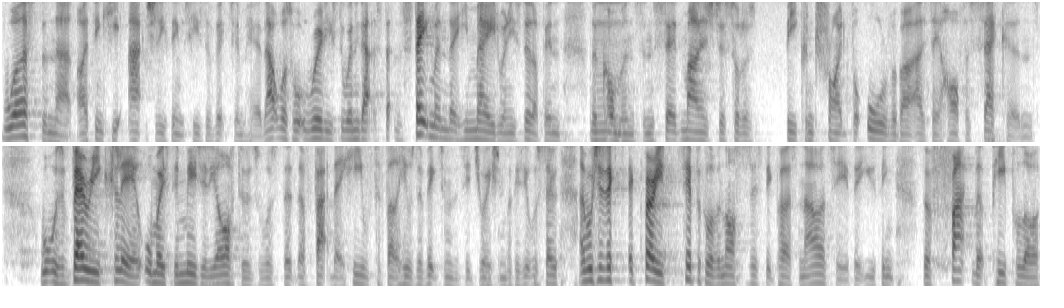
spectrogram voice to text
worse than that. I think he actually thinks he's the victim here. That was what really when that st- the statement that he made when he stood up in the mm. Commons and said managed to sort of be contrite for all of about I'd say half a second. What was very clear almost immediately afterwards was that the fact that he felt he was a victim of the situation because it was so and which is a, a very typical of a narcissistic personality that you think the fact that people are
